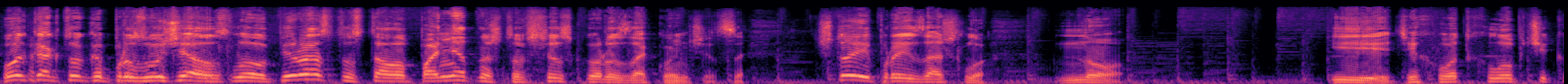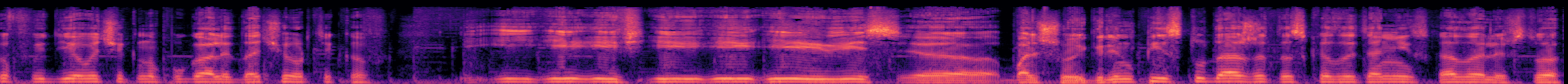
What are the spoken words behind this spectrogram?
Вот как только прозвучало слово пиратство, стало понятно, что все скоро закончится. Что и произошло. Но и этих вот хлопчиков и девочек напугали до чертиков, и, и, и, и, и- и весь э, большой Гринпис туда же, так сказать, они сказали, что,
